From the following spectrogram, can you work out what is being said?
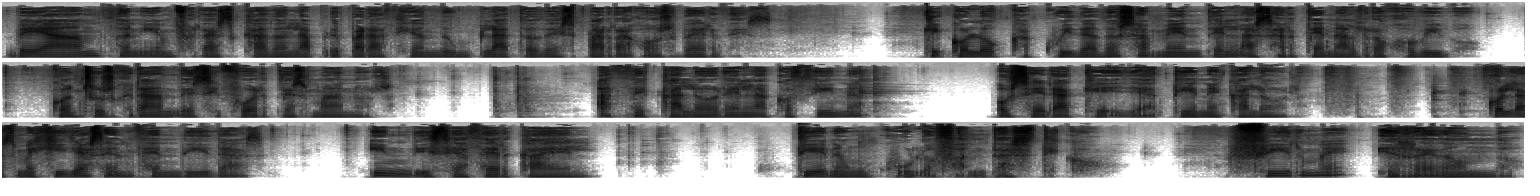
ve a Anthony enfrascado en la preparación de un plato de espárragos verdes, que coloca cuidadosamente en la sartén al rojo vivo, con sus grandes y fuertes manos. ¿Hace calor en la cocina? ¿O será que ella tiene calor? Con las mejillas encendidas, Indy se acerca a él. Tiene un culo fantástico, firme y redondo.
